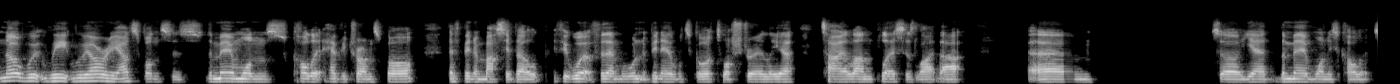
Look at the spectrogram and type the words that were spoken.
no, we, we, we already had sponsors. The main ones Collett Heavy Transport. They've been a massive help. If it worked for them, we wouldn't have been able to go to Australia, Thailand, places like that. Um, so yeah, the main one is Collett.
